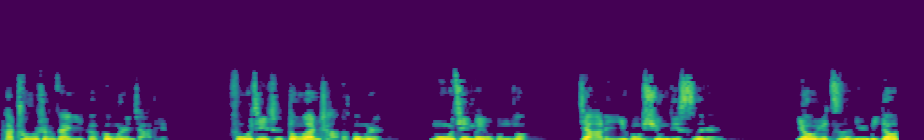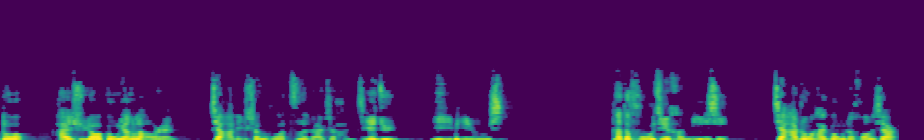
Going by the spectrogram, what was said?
他出生在一个工人家庭，父亲是东安厂的工人，母亲没有工作，家里一共兄弟四人，由于子女比较多。还需要供养老人，家里生活自然是很拮据，一贫如洗。他的父亲很迷信，家中还供着黄仙儿，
